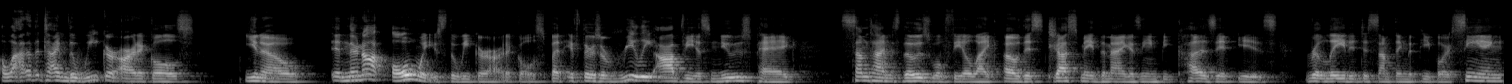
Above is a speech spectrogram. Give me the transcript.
A lot of the time the weaker articles, you know, and they're not always the weaker articles, but if there's a really obvious news peg, sometimes those will feel like, oh, this just made the magazine because it is related to something that people are seeing,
